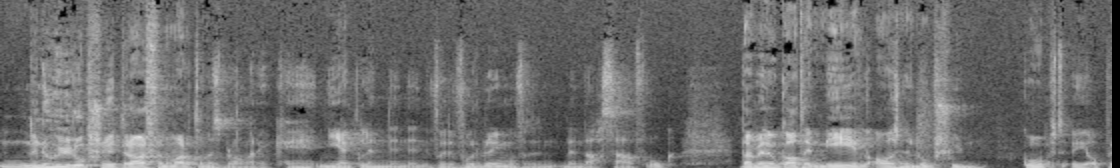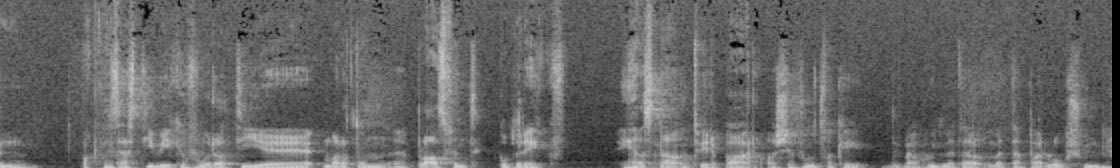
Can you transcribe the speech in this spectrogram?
Een goede loopschoen uiteraard voor een marathon is belangrijk. Hè. Niet enkel in, voor de voorbereiding, maar voor de, dag zelf ook. Daarmee ook altijd meegeven als je een loopschoen koopt, op een, pak een 16 weken voordat die uh, marathon uh, plaatsvindt, koop er eigenlijk heel snel een tweede paar. Als je voelt van, kijk, ik ben goed met dat, met dat paar loopschoenen,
